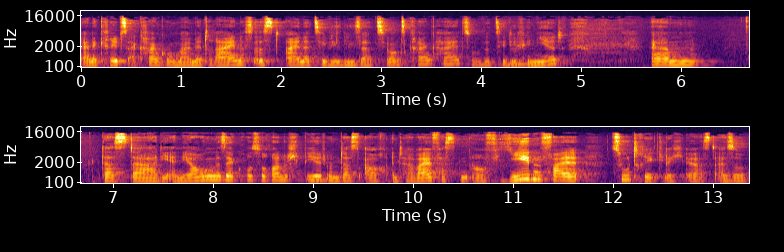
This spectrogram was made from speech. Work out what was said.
eine Krebserkrankung mal mit rein. Es ist eine Zivilisationskrankheit, so wird sie mhm. definiert. Ähm, dass da die Ernährung eine sehr große Rolle spielt und dass auch Intervallfasten auf jeden Fall zuträglich ist. Also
